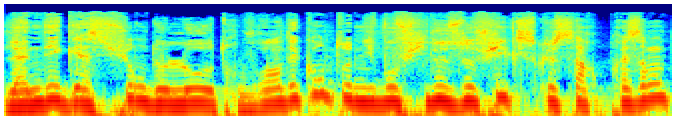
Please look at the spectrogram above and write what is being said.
la négation de l'autre. Vous vous rendez compte au niveau philosophique ce que ça représente?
